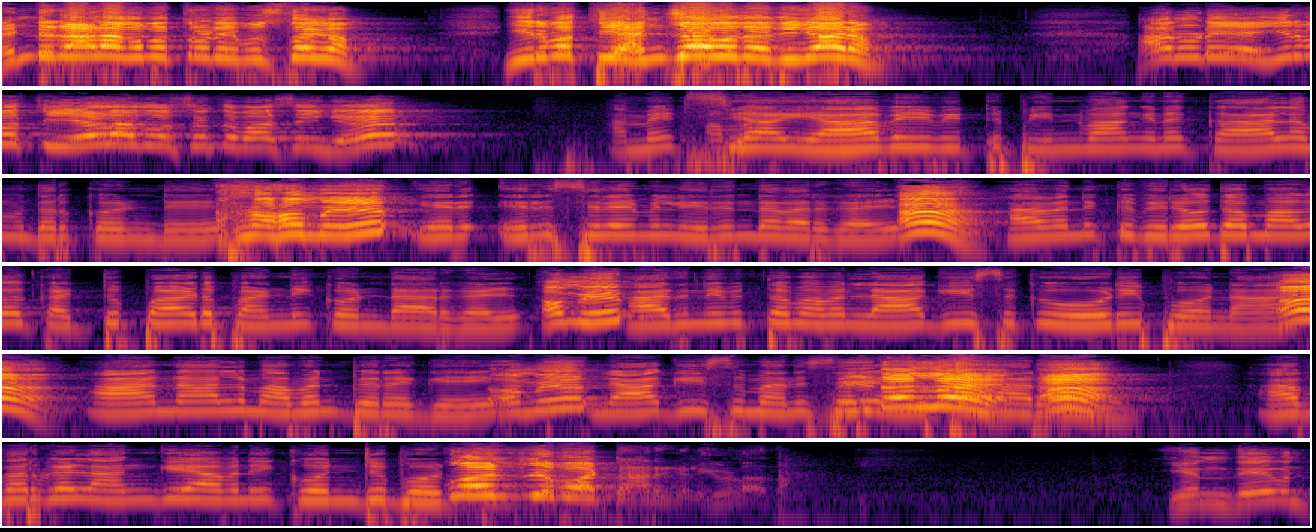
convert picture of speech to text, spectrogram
ரெண்டு நாளாகமத்துடைய புஸ்தகம். இருபத்தி அஞ்சாவது அதிகாரம். அதனுடைய இருபத்தி ஏழாவது வருஷத்தை வாசிங்க. அமெத்சியா யாவை விட்டு பின்வாங்கின காலம் முதற்கொண்டு எருசலேமில் இருந்தவர்கள். அவனுக்கு விரோதமாக கட்டுப்பாடு பண்ணி கொண்டார்கள் அது நிமித்தம் அவன் லாகீசுக்கு ஓடி போனான். ஆனாலும் அவன் பிறகு விடல. அனுப்பினார்கள். அவர்கள் அங்கே அவனை கொன்று போட்டு கொன்று போட்டார்கள் என் தேவன்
